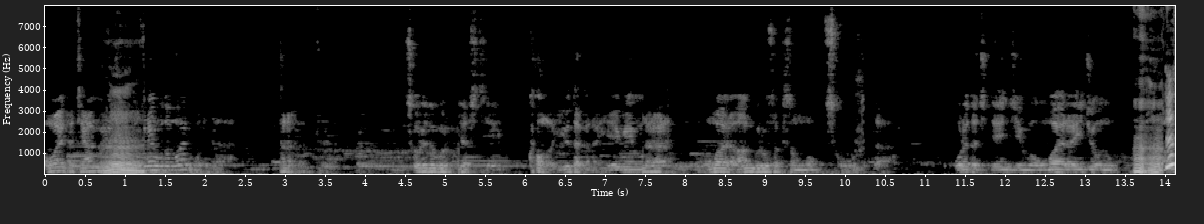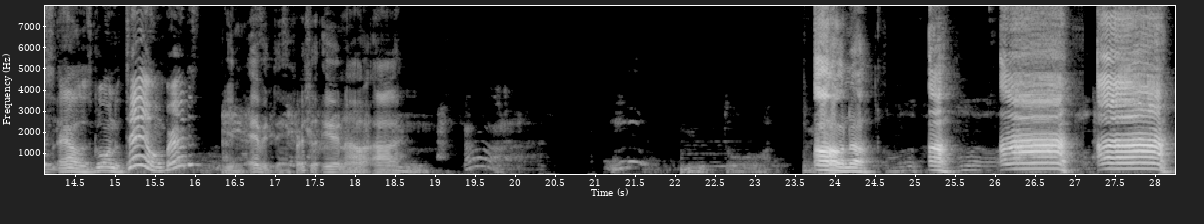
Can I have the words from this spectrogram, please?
お前たちアングうん。ル9年ほど前のことだ。たなかった。それどころか出してこの豊かな平原ならお前らアングロサクソンもそう Uh-uh. This Al is going to town, bro. This... Getting everything. Fresh air now. I. Oh no. Ah. Ah. Ah.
